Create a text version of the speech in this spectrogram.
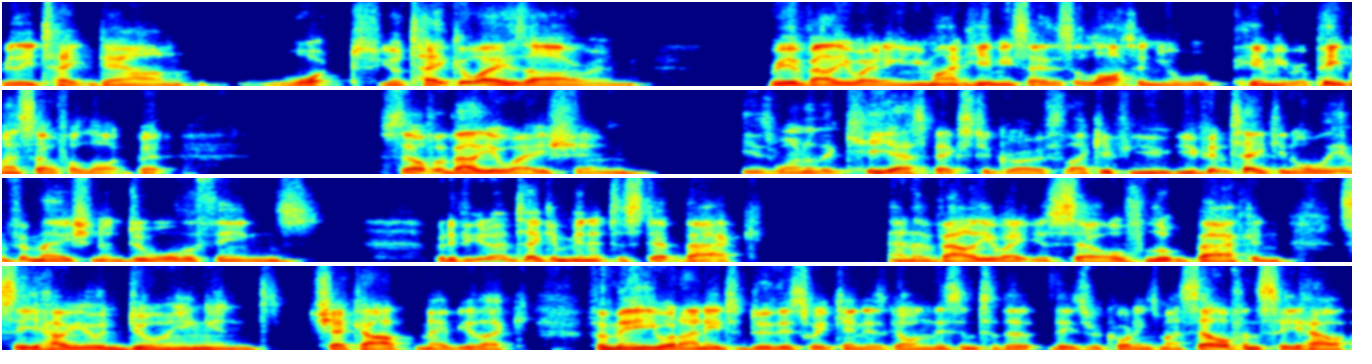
really take down what your takeaways are and re-evaluating. you might hear me say this a lot, and you'll hear me repeat myself a lot, but self-evaluation is one of the key aspects to growth. Like if you you can take in all the information and do all the things, but if you don't take a minute to step back and evaluate yourself, look back and see how you're doing and check up. Maybe like for me, what I need to do this weekend is go and listen to the, these recordings myself and see how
